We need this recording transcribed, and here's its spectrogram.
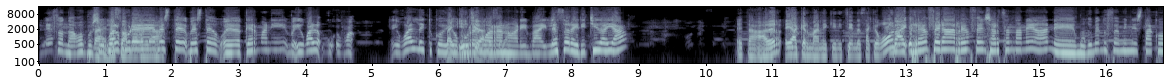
Lezon dago, pues bai, igual gure beste, beste, eh, Germani, igual, igual deituko bai, dio gurre guarranoari, bai, lezora iritsi daia, Eta, a ber, eakermanekin itzein dezakegun. Bai, renfera, renfen sartzen danean, e, mugimendu feministako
